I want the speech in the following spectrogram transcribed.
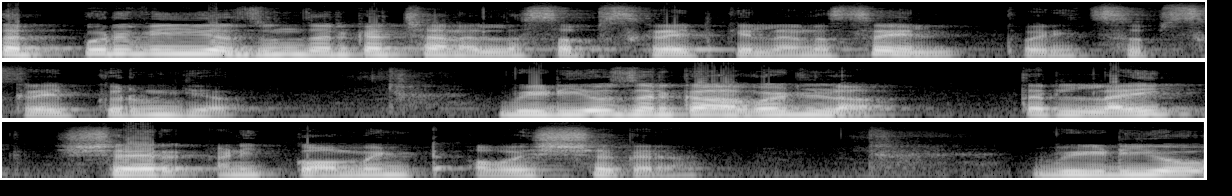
तत्पूर्वी अजून जर का चॅनलला सबस्क्राईब केलं नसेल त्वरित सबस्क्राईब करून घ्या. व्हिडिओ जर का आवडला तर लाईक शेअर आणि कॉमेंट अवश्य करा. व्हिडिओ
